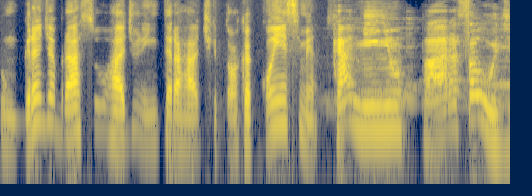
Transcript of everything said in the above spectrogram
Um grande abraço, Rádio Ninter, a rádio que toca conhecimento. Caminho para a Saúde.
